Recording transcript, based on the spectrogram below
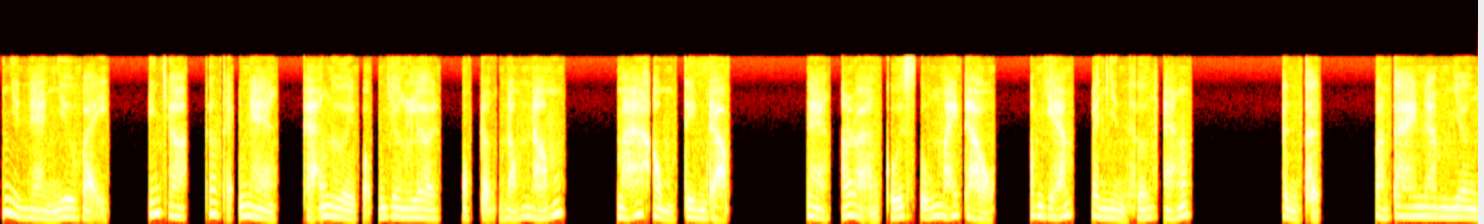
nhìn nàng như vậy, khiến cho thân thể nàng cả người bỗng dâng lên một trận nóng nóng, má hồng tim đập. Nàng áo loạn cúi xuống mái đầu, không dám là nhìn hướng hắn. Hình thịt, bàn tay nam nhân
